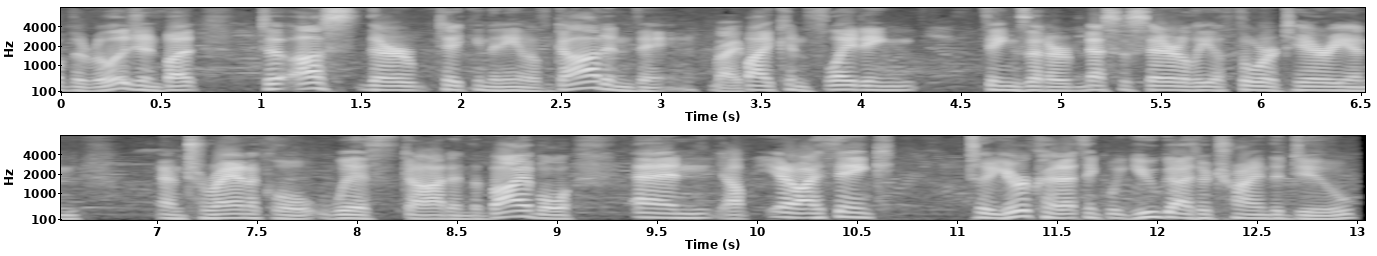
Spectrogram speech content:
of the religion, but to us, they're taking the name of God in vain Right. by conflating things that are necessarily authoritarian and tyrannical with God and the Bible. And you know, I think to your credit, I think what you guys are trying to do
